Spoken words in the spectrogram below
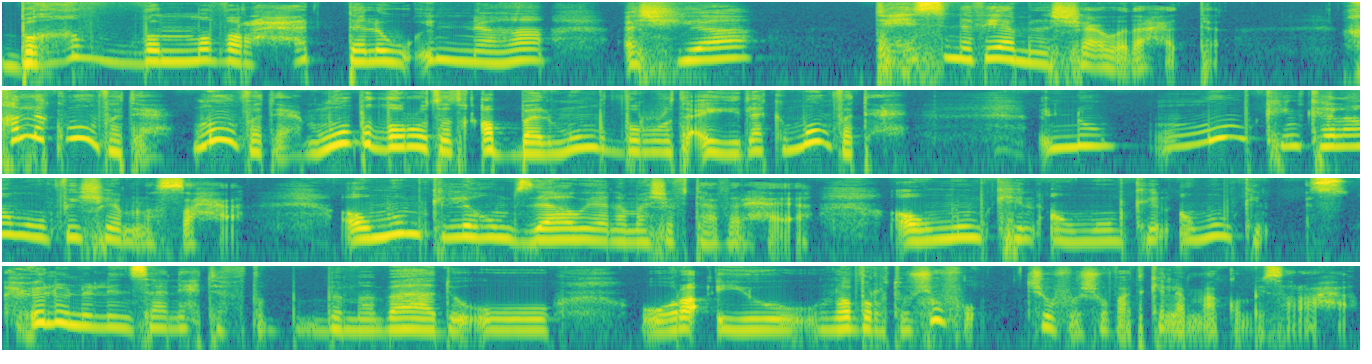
بغض النظر حتى لو إنها أشياء تحس إن فيها من الشعوذة حتى. خلك منفتح منفتح مو بالضرورة تتقبل مو بالضرورة تأيد لكن منفتح. إنه ممكن كلامهم فيه شيء من الصحة أو ممكن لهم زاوية أنا ما شفتها في الحياة أو ممكن أو ممكن أو ممكن. حلو إن الإنسان يحتفظ بمبادئه ورأيه ونظرته. شوفوا شوفوا شوفوا أتكلم معكم بصراحة.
